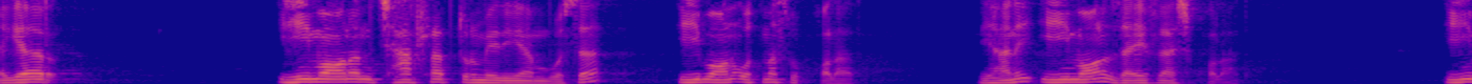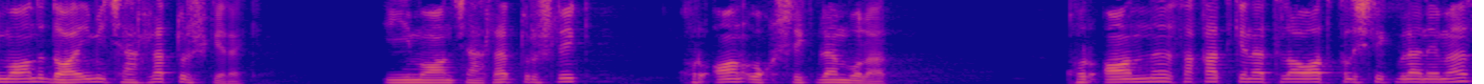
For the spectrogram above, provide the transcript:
agar iymonini charxlab turmaydigan bo'lsa iymoni o'tmas bo'lib qoladi. Ya'ni iymoni zaiflashib qoladi. Iymonni doimiy charxlab turish kerak. Iymonni charxlab turishlik qur'on o'qishlik bilan bo'ladi. Qur'onni faqatgina tilovat qilishlik bilan emas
